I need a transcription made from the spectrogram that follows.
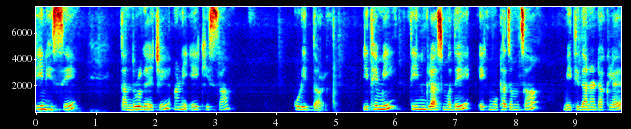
तीन हिस्से तांदूळ घ्यायचे आणि एक हिस्सा उडीद डाळ. इथे मी तीन ग्लासमध्ये एक मोठा चमचा मेथीदाणा टाकला आहे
